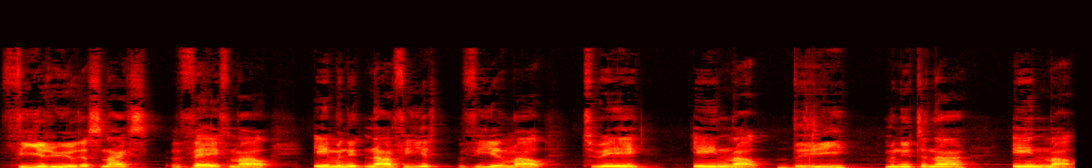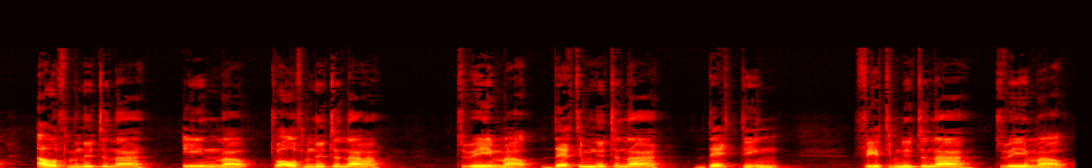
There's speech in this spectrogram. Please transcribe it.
4 uur s'nachts 5 maal. 1 minuut na 4 4 maal. 2 eenmaal. 3 minuten na, eenmaal. 11 minuten na, eenmaal. 12 minuten na, tweemaal. 13 minuten na, 13. 14 minuten na, tweemaal.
